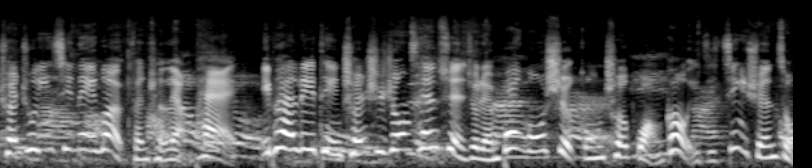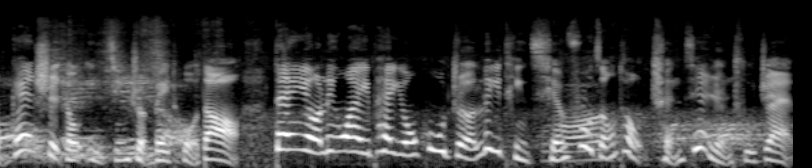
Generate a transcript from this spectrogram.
传出引起内乱，分成两派，一派力挺陈时中参选，就连办公室、公车广告以及竞选总干事都已经准备妥当。但也有另外一派拥护者力挺前副总统陈建仁出战。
